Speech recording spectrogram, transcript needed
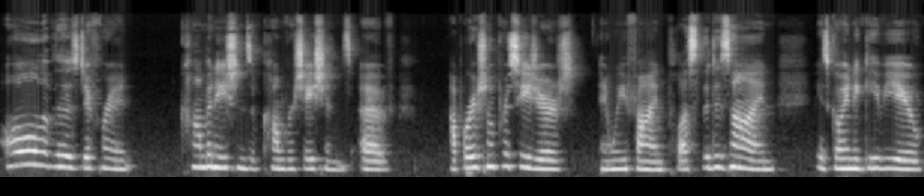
All of those different combinations of conversations of operational procedures and we find plus the design is going to give you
